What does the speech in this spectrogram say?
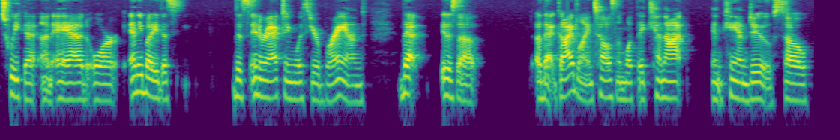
tweak a, an ad or anybody that's that's interacting with your brand, that is a, a that guideline tells them what they cannot and can do. So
